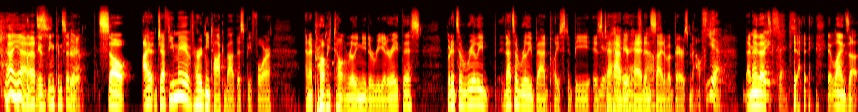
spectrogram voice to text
Ah, yeah, yeah, that's He was being considerate. So, I Jeff, you may have heard me talk about this before, and I probably don't really need to reiterate this, but it's a really that's a really bad place to be is Your to have your in its head mouth? inside of a bear's mouth. Yeah. I mean that that's makes sense. yeah, it lines up.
